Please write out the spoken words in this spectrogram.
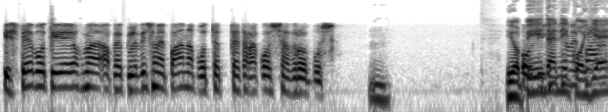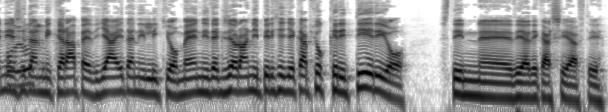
Πιστεύω ότι έχουμε, απεκλωβίσαμε πάνω από 400 ανθρώπους. Οι οποίοι ήταν οικογένειες, ήταν μικρά παιδιά, ήταν ηλικιωμένοι. Δεν ξέρω αν υπήρχε και κάποιο κριτήριο στην ε, διαδικασία αυτή.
